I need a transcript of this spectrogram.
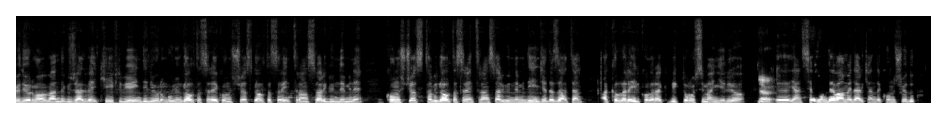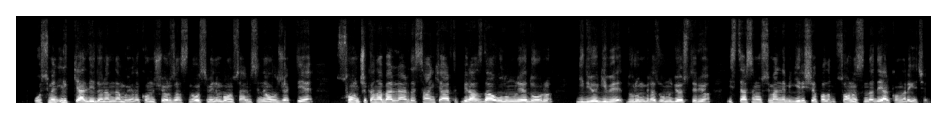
ediyorum abi. Ben de güzel ve keyifli bir yayın diliyorum. Bugün Galatasaray'ı konuşacağız. Galatasaray'ın transfer gündemini konuşacağız. Tabii Galatasaray'ın transfer gündemi deyince de zaten akıllara ilk olarak Victor Osimhen geliyor. Evet. Ee, yani sezon devam ederken de konuşuyorduk. Osimhen ilk geldiği dönemden bu yana konuşuyoruz aslında. Osimhen'in bonservisi ne olacak diye. Son çıkan haberlerde sanki artık biraz daha olumluya doğru gidiyor gibi. Durum biraz onu gösteriyor. İstersen Osimhen'le bir giriş yapalım. Sonrasında diğer konulara geçelim.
